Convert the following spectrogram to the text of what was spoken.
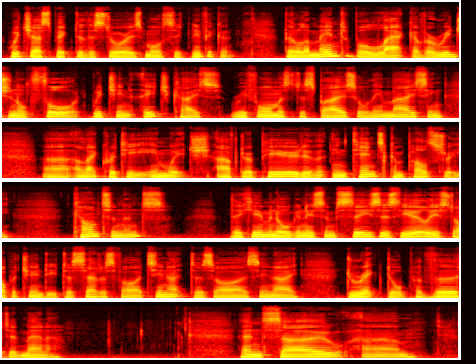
which aspect of the story is more significant. The lamentable lack of original thought, which in each case reformers displays, or the amazing uh, alacrity in which, after a period of intense compulsory continence, the human organism seizes the earliest opportunity to satisfy its innate desires in a direct or perverted manner. And so, um,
